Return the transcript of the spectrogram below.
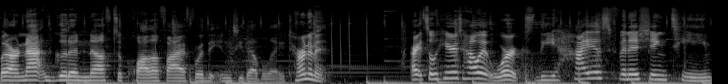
but are not good enough to qualify for the NCAA tournament. All right, so here's how it works. The highest finishing team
